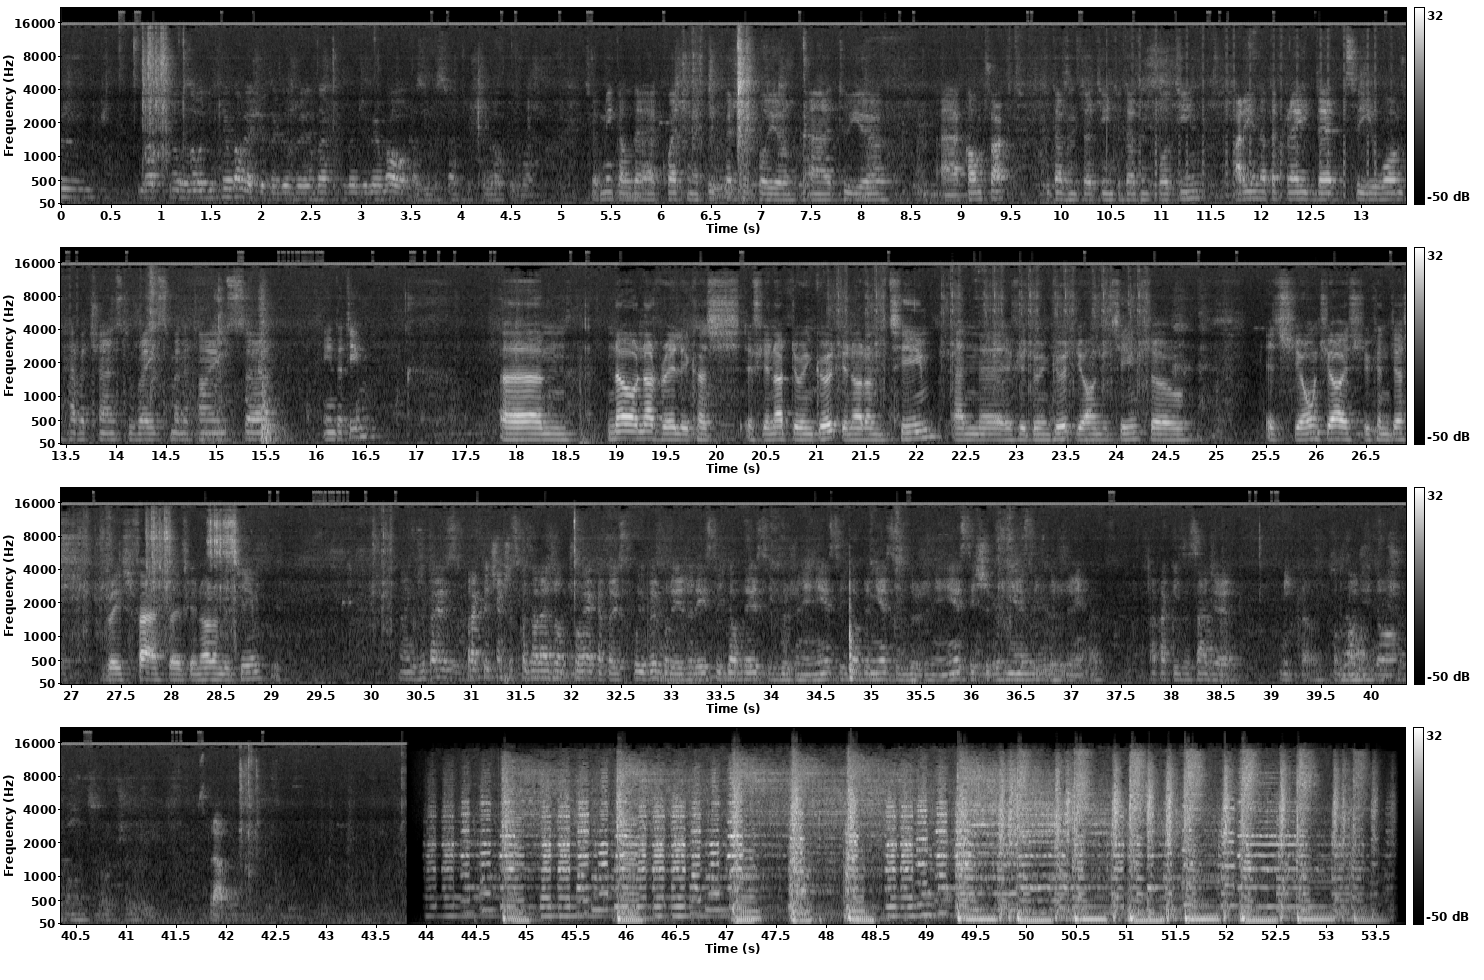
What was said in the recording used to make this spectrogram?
nasz nowy zawodnik nie obawia się tego, że jednak będzie miał mało okazji wystarczyć w tym roku zwłaszcza? So, Michael, the question, a quick question for your uh, two-year uh, contract, 2013-2014. Are you not afraid that you won't have a chance to race many times uh, in the team? Um, no, not really, because if you're not doing good, you're not on the team, and uh, if you're doing good, you're on the team. So it's your own choice. You can just race fast, but if you're not on the team, Także to jest praktycznie wszystko zależy od człowieka, to jest twój wybór. Jeżeli jesteś dobry, jesteś w drużynie, nie jesteś dobry, nie jesteś w drużynie, nie jesteś szybki, nie jesteś w drużynie. Na takiej zasadzie Mikkel podchodzi do sprawy.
